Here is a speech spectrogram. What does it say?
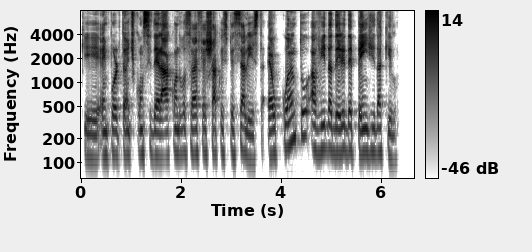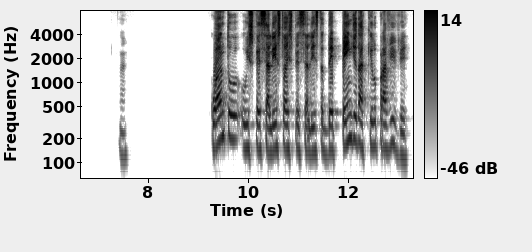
Que é importante considerar quando você vai fechar com o especialista. É o quanto a vida dele depende daquilo. Quanto o especialista ou a especialista depende daquilo para viver.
